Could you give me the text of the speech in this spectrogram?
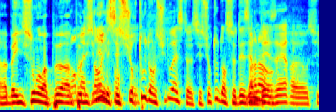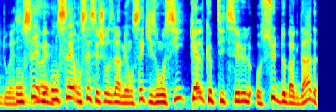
Euh, bah, ils sont un peu, un peu dissimulés, mais c'est surtout dans le sud-ouest, c'est surtout dans ce désert-là. Dans le hein. désert euh, au sud-ouest. On sait, mais on sait, on sait ces choses-là, mais on sait qu'ils ont aussi quelques petites cellules au sud de Bagdad,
